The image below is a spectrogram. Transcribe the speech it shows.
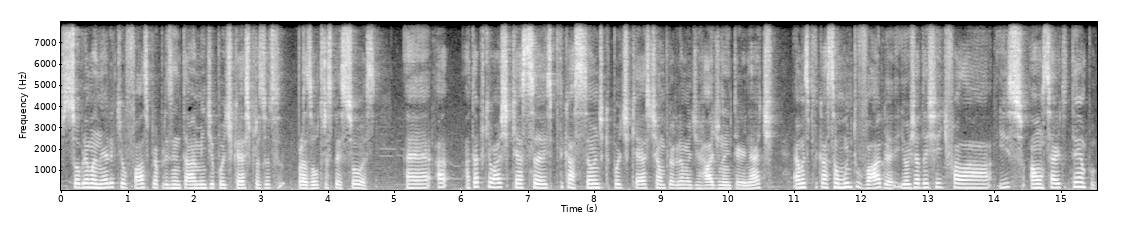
sobre a maneira que eu faço para apresentar a mídia podcast para as outras pessoas. É, a- até porque eu acho que essa explicação de que podcast é um programa de rádio na internet é uma explicação muito vaga e eu já deixei de falar isso há um certo tempo.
